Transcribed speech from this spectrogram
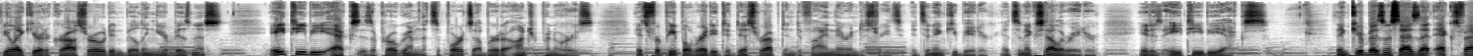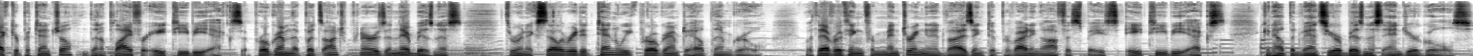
Feel like you're at a crossroad in building your business? ATBX is a program that supports Alberta entrepreneurs. It's for people ready to disrupt and define their industries. It's an incubator, it's an accelerator. It is ATBX. Think your business has that X factor potential? Then apply for ATBX, a program that puts entrepreneurs and their business through an accelerated 10 week program to help them grow. With everything from mentoring and advising to providing office space, ATBX can help advance your business and your goals.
